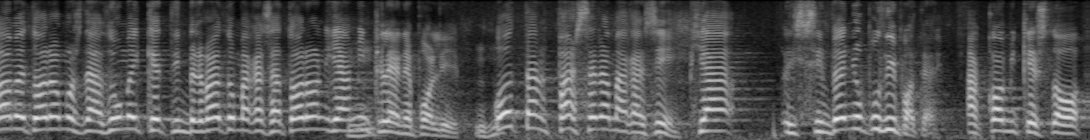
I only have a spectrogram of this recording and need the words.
Πάμε τώρα όμως να δούμε και την πλευρά των μαγαζατόρων για να μην mm κλαίνε πολύ. Όταν πας σε ένα μαγαζί, πια συμβαίνει οπουδήποτε. Ακόμη και στο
